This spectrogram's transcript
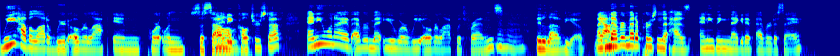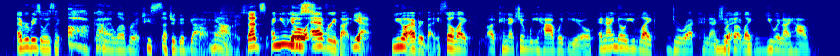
we have a lot of weird overlap in Portland society Oh. culture stuff. Anyone I have ever met you where we overlap with friends, Mhm. they love you. Yeah. I've never met a person that has anything negative ever to say. Everybody's always like, "Oh God, I love Rich. He's such a good guy." Oh, that's Yeah. nice. That's and you know is- everybody Yeah, you know everybody so like a connection we have with you and i know you like direct connection but like you and i have like a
